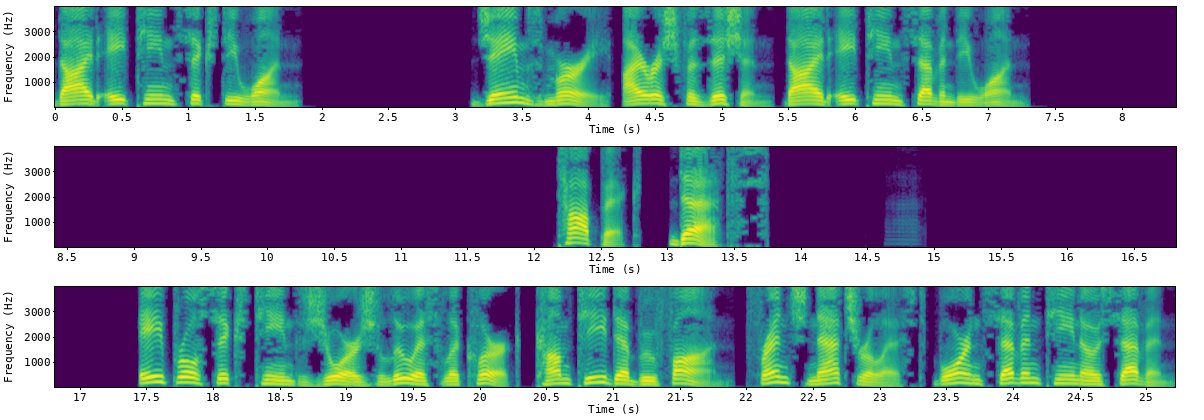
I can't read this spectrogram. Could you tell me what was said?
died 1861. James Murray, Irish physician died 1871. Topic: Deaths. April 16 – Georges-Louis Leclerc, Comte de Buffon, French naturalist born 1707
